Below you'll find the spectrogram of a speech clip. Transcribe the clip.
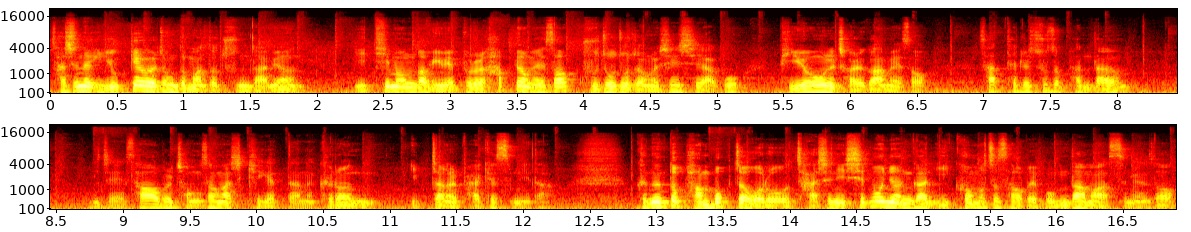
자신에게 6개월 정도만 더 준다면 이 팀원과 위메프를 합병해서 구조 조정을 실시하고 비용을 절감해서 사태를 수습한 다음 이제 사업을 정상화시키겠다는 그런 입장을 밝혔습니다. 그는 또 반복적으로 자신이 15년간 이커머스 사업에 몸담아 왔으면서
